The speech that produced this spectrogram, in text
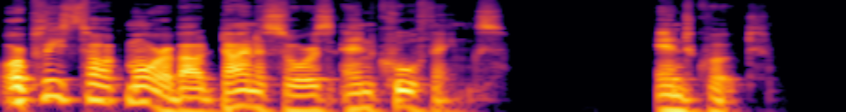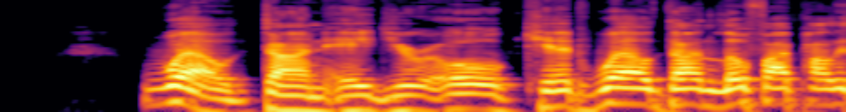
Or please talk more about dinosaurs and cool things. End quote. Well done, eight year old kid. Well done. Lo Fi Poli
